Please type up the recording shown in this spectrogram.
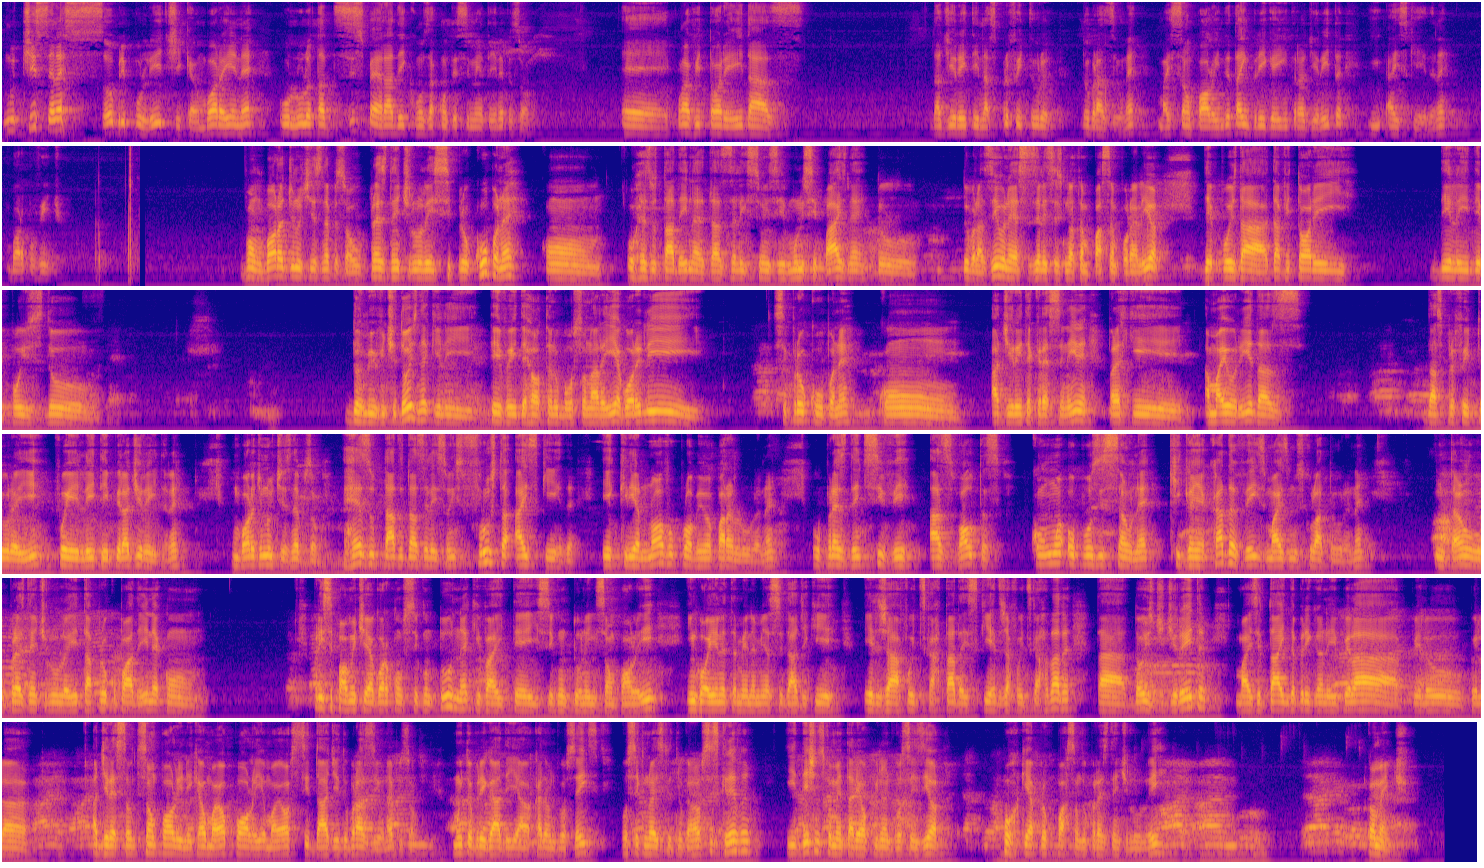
Notícia, né, sobre política. Bora aí, né? O Lula tá desesperado aí com os acontecimentos aí, né, pessoal? É, com a vitória aí das da direita aí nas prefeituras do Brasil, né? Mas São Paulo ainda está em briga aí entre a direita e a esquerda, né? Bora pro vídeo. Bom, bora de notícia, né, pessoal? O presidente Lula se preocupa, né, com o resultado aí né, das eleições municipais, né, do, do Brasil, né, essas eleições que nós estamos passando por ali, ó, depois da, da vitória aí dele depois do 2022, né, que ele teve aí derrotando o Bolsonaro aí, agora ele se preocupa, né, com a direita crescendo aí, né? Parece que a maioria das, das prefeituras aí foi eleita aí pela direita, né? Embora de notícia, né, pessoal? Resultado das eleições frustra a esquerda e cria novo problema para Lula, né? O presidente se vê às voltas com uma oposição, né, que ganha cada vez mais musculatura, né? Então o presidente Lula aí está preocupado aí, né, com principalmente agora com o segundo turno, né, que vai ter segundo turno em São Paulo aí, em Goiânia também, na minha cidade aqui, ele já foi descartado, a esquerda já foi descartada, né? tá dois de direita, mas ele está ainda brigando aí pela, pelo, pela a direção de São Paulo, né, que é o maior polo aí, a maior cidade do Brasil, né, pessoal? Muito obrigado aí a cada um de vocês. Você que não é inscrito no canal, se inscreva e deixe nos comentários a opinião de vocês aí, ó. Por que a preocupação do presidente Lula aí? Comente.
